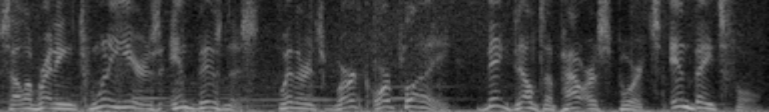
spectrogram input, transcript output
Celebrating 20 years in business, whether it's work or play. Big Delta Power Sports in Batesville.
